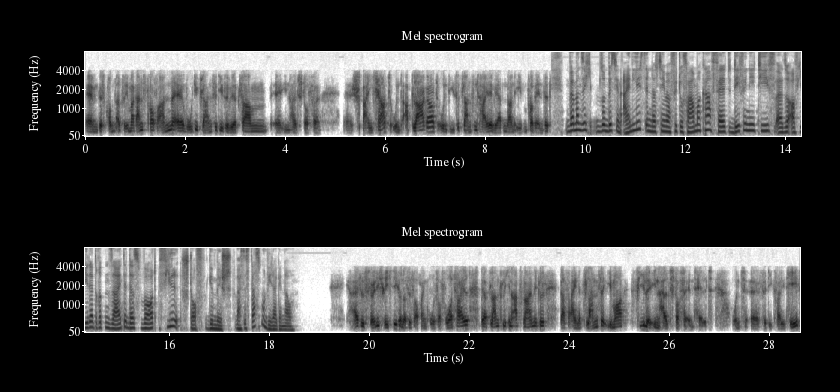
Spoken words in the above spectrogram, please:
Ähm, das kommt also immer ganz drauf an, wo die Pflanze diese wirksamen Inhaltsstoffe speichert und ablagert und diese Pflanzenteile werden dann eben verwendet. Wenn man sich so ein bisschen einliest in das Thema Phytopharmaka, fällt definitiv also auf jeder dritten Seite das Wort Vielstoffgemisch. Was ist das nun wieder genau? Ja, es ist völlig richtig und das ist auch ein großer Vorteil der pflanzlichen Arzneimittel, dass eine Pflanze immer viele Inhaltsstoffe enthält. Und äh, für die Qualität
